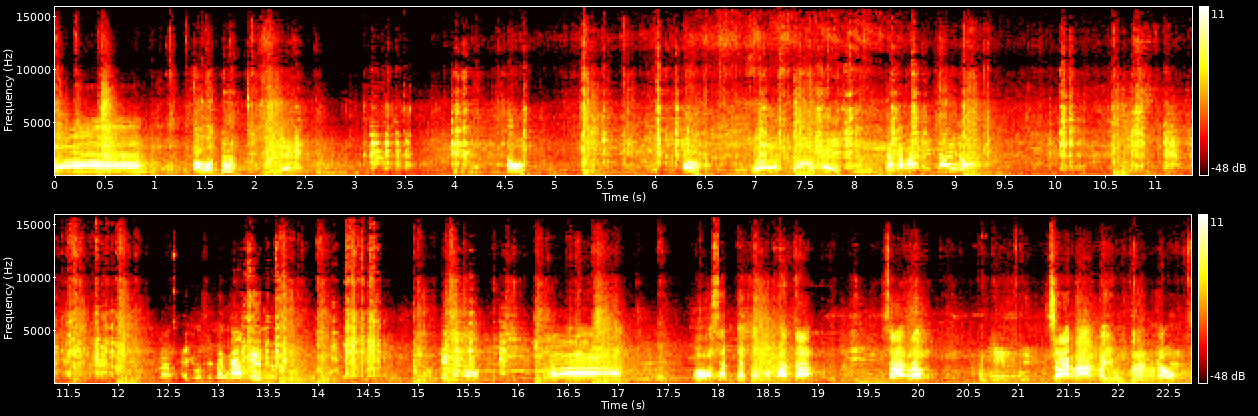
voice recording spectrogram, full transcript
Ah, tawag doon. Ito. Oh, da- dami. Nakarami tayo. Ayusin lang natin. Ah, oh, sandal pa ng bata. Sarap. Sara pa yung kanya, oh.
